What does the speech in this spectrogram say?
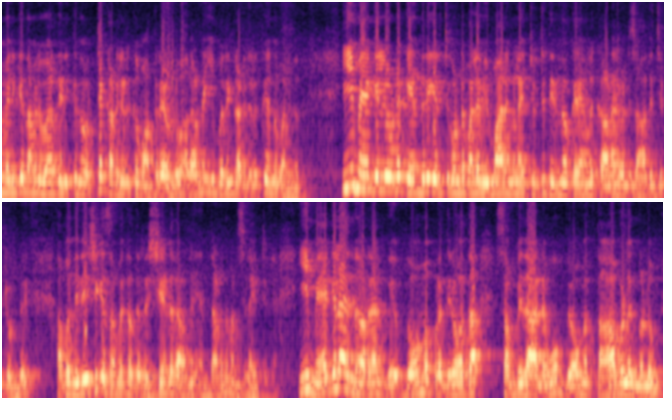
അമേരിക്ക തമ്മിൽ വേർതിരിക്കുന്ന ഒറ്റ കടലിടുക്ക് മാത്രമേ ഉള്ളൂ. അതാണ് ഈ ബെറിൻ കടലിടുക്ക് എന്ന് പറയുന്നത്. ഈ മേഖലയിലൂടെ കേന്ദ്രീകരിച്ചുകൊണ്ട് പല വിമാനങ്ങളെ ചുറ്റിത്തിരിഞ്ഞൊക്കെ ഞങ്ങൾ കാണാൻ വേണ്ടി സാധിച്ചിട്ടുണ്ട്. അപ്പോൾ നിരീക്ഷിക്കുന്ന സമയത്ത് അത് റഷ്യയുടേതാണ് എന്താണെന്ന് മനസ്സിലായിട്ടില്ല. ഈ മേഖല എന്ന് പറഞ്ഞാൽ വ്യ- വ്യോമ പ്രതിരോധ സംവിധാനവും വ്യോമ താവളങ്ങളും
